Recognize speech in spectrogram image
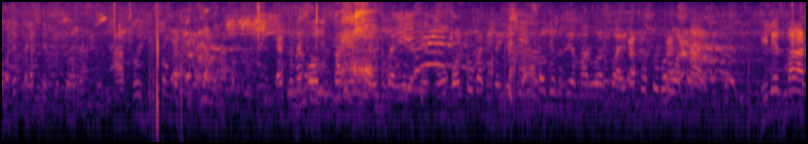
আমাদের খেলা শেষ করতে হবে আর দৈহিক সংঘর্ষ যাবে না। একজনের বল বাড়িয়ে গেছে। ও বল টোকা দিতে গেছে। সজোরে দিয়ে মারোয়ার পায় এটা কত বড় অন্যায় ভিলেজ মাঠ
